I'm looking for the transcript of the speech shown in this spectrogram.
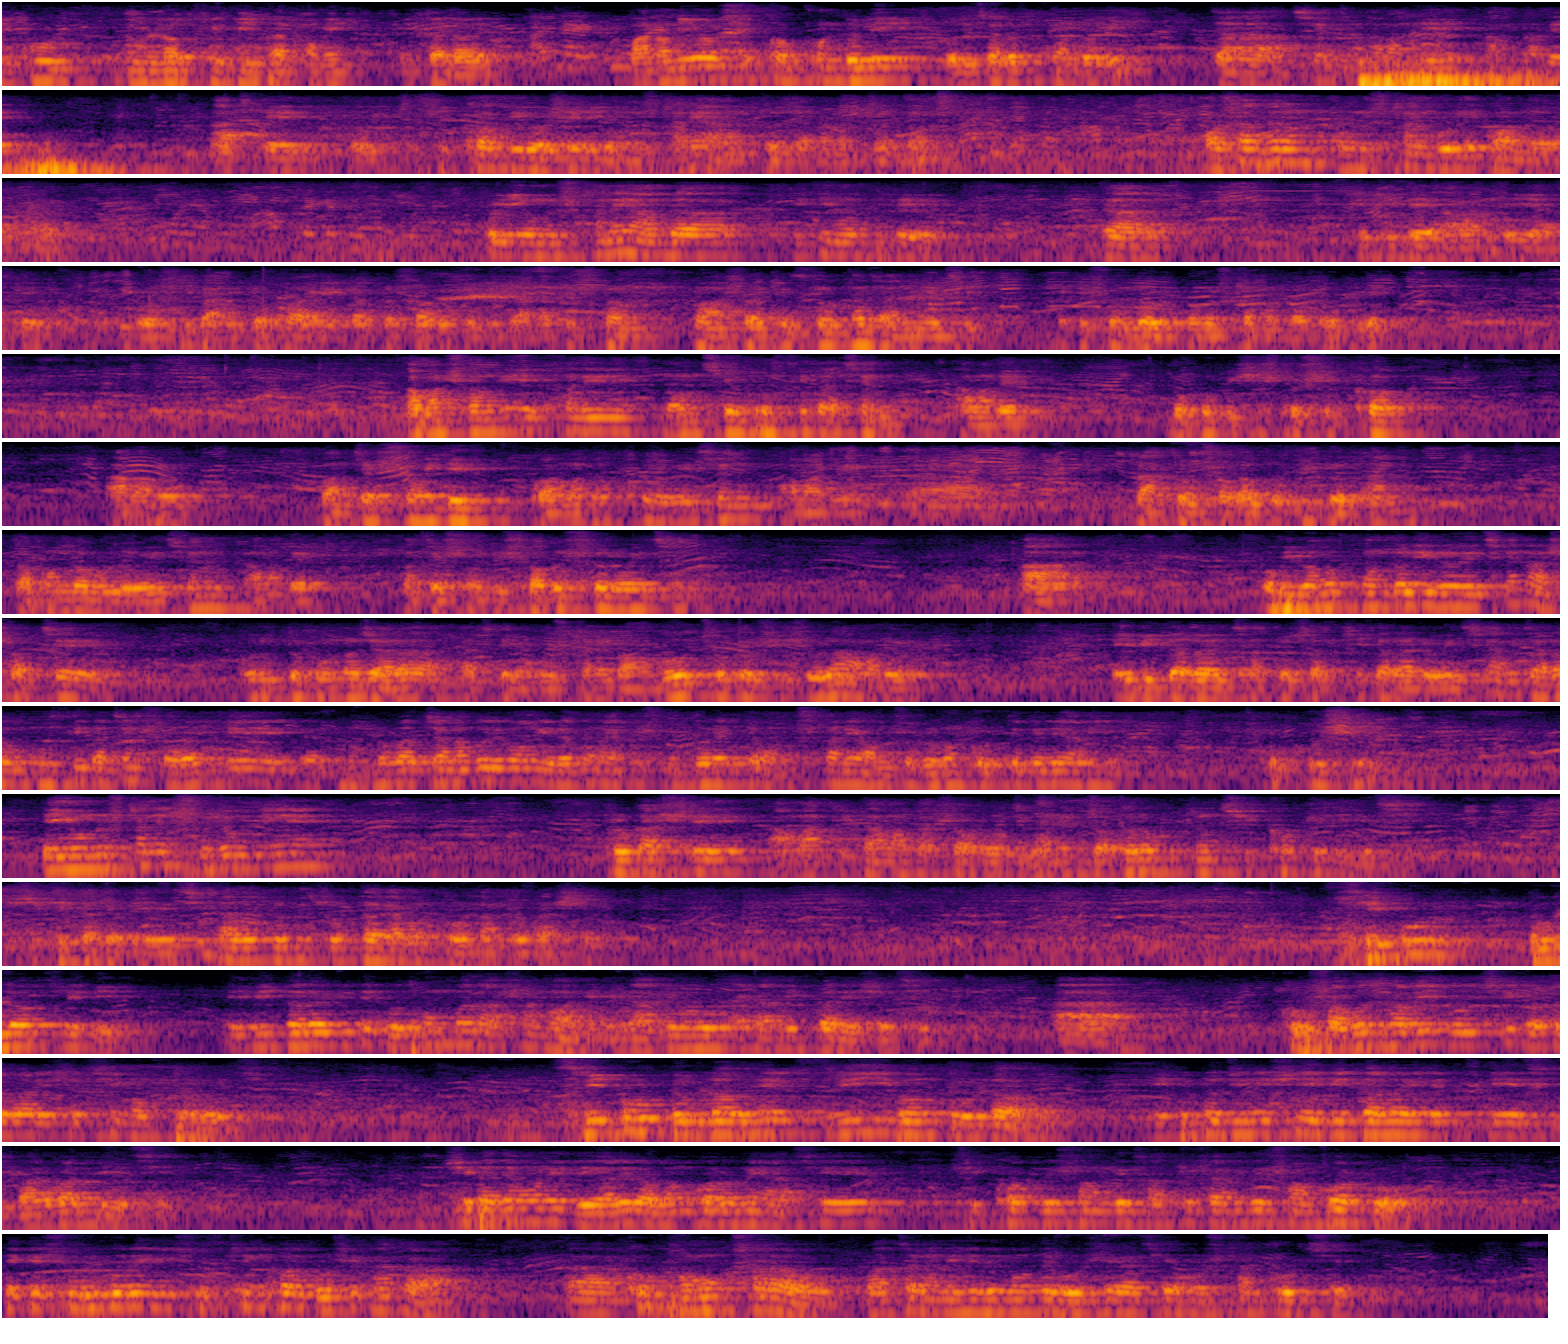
শ্রীপুর দুর্লভ স্মৃতি প্রাথমিক বিদ্যালয়ে। মাননীয় শিক্ষক মণ্ডলী, পরিচালক মণ্ডলী যারা আছেন আমাকে আপনাদের আজকের ওই শিক্ষক দিবসের এই অনুষ্ঠানে আমন্ত্রণ জানানোর জন্য। অসাধারণ অনুষ্ঠান বলে কম দেওয়া হয়। ওই অনুষ্ঠানে আমরা ইতিমধ্যে যার স্মৃতিতে আমার এই আজকে দিবসটি পালিত হয়, ডক্টর সরস্বতী রাধাকৃষ্ণন মহাশয়কে শ্রদ্ধা জানিয়েছি। একটি সুন্দর অনুষ্ঠানের মধ্য দিয়ে আমার সঙ্গে এখানে মঞ্চে উপস্থিত আছেন আমাদের বহু বিশিষ্ট শিক্ষক, আমাদের পঞ্চায়েত সমিতির কর্মাধ্যক্ষ রয়েছেন, আমাদের প্রাক্তন সভাপতি প্রধান তপনবাবু রয়েছেন, আমাদের পঞ্চায়েত সমিতির সদস্য রয়েছেন। আর অভিভাবক মণ্ডলী রয়েছেন, আর সবচেয়ে গুরুত্বপূর্ণ যারা আজকের অনুষ্ঠানের অঙ্গ ছোট শিশুরা, আমাদের এই বিদ্যালয়ের ছাত্রছাত্রী তারা রয়েছে। আমি যারা উপস্থিত আছেন, সবাইকে ধন্যবাদ জানাব এবং এরকম একটা সুন্দর একটা অনুষ্ঠানে অংশগ্রহণ করতে পেরে আমি খুব খুশি। এই অনুষ্ঠানের সুযোগ নিয়ে প্রকাশ্যে আমার পিতামাতা সহ জীবনের যত রকম শিক্ষককে দিয়েছি, শিক্ষিকাকে পেয়েছি তাদের প্রতি শ্রদ্ধা জ্ঞাপন করলাম প্রকাশ্যে। শ্রীপুর দুর্লভ স্মৃতি এই বিদ্যালয়টিতে প্রথমবার আসা নয় এর আগেও একাধিকবার এসেছি। খুব সহজভাবেই বলছি, যতবার এসেছি মুগ্ধ হয়েছি। শ্রীপুর দুর্লভের শ্রী এবং দুর্লভ, এই দুটো জিনিসই এই বিদ্যালয়ে পেয়েছি, বারবার পেয়েছি। সেটা যেমন এই দেয়ালের অলঙ্করণে আছে, শিক্ষকদের সঙ্গে, ছাত্রছাত্রীদের সম্পর্ক থেকে শুরু করে এই সুশৃঙ্খল বসে থাকা খুব ধমক ছাড়াও বাচ্চারা নিজেদের মধ্যে বসে আছে, অনুষ্ঠান করছে।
